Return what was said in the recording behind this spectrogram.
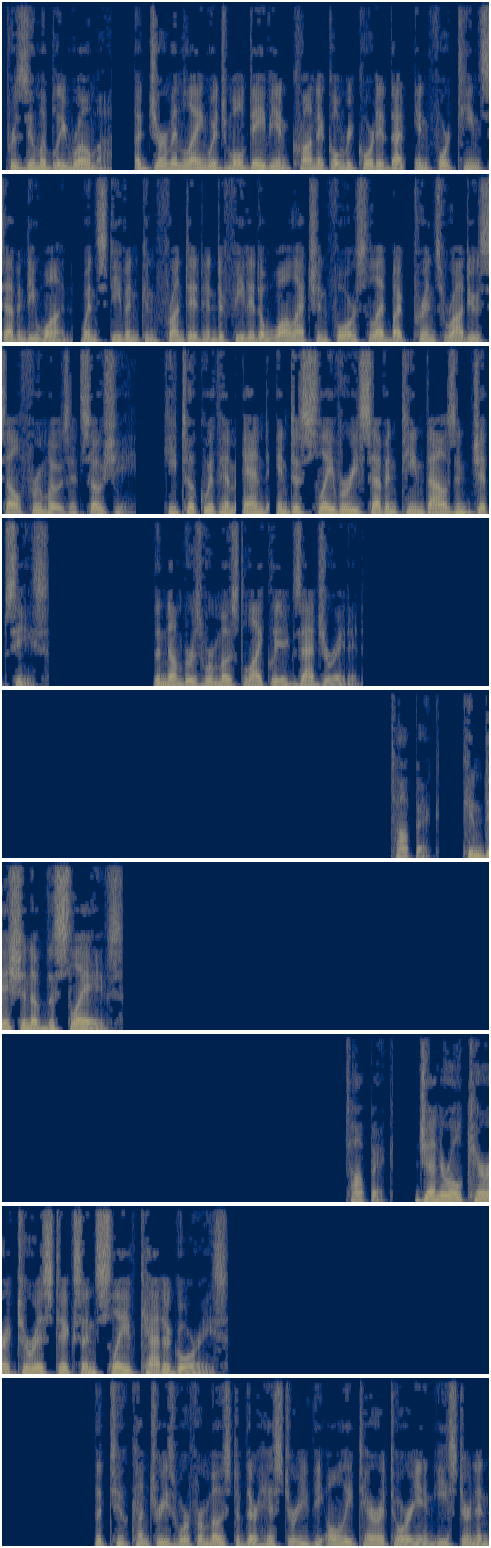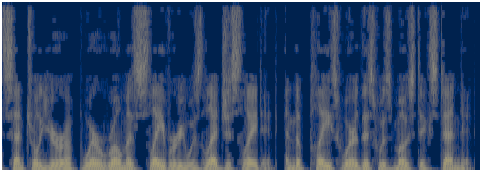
presumably Roma. A German-language Moldavian chronicle recorded that, in 1471, when Stephen confronted and defeated a Wallachian force led by Prince Radu cel Frumos at Sochi, he took with him and into slavery 17,000 gypsies. The numbers were most likely exaggerated. Condition of the slaves Topic: General characteristics and slave categories. The two countries were for most of their history the only territory in Eastern and Central Europe where Roma slavery was legislated, and the place where this was most extended.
